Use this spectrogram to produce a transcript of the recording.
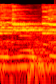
మా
